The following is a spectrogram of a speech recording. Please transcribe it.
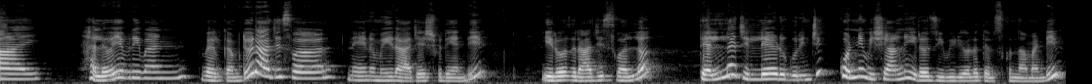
Hi. Hello everyone. Welcome to Rajeshwar నేను మీ రాజేశ్వరి అండి. ఈరోజు రాజేశ్వర్లో తెల్ల జిల్లేడు గురించి కొన్ని విషయాలను ఈరోజు ఈ వీడియోలో తెలుసుకుందామండి.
